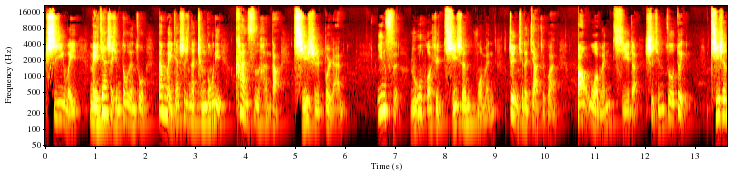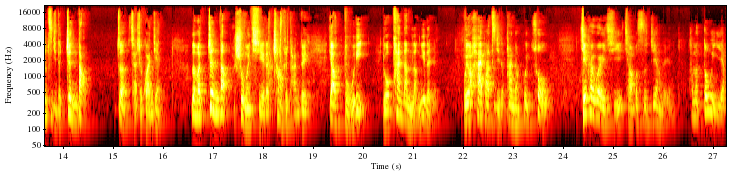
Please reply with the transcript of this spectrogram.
是因为每件事情都能做，但每件事情的成功率看似很大，其实不然。因此，如何去提升我们正确的价值观？把我们企业的事情做对，提升自己的正道，这才是关键。那么，正道是我们企业的创始团队要独立、有判断能力的人，不要害怕自己的判断会错误。杰克·韦尔奇、乔布斯这样的人，他们都一样，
